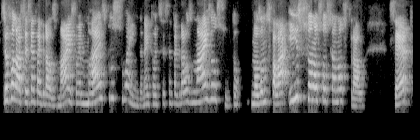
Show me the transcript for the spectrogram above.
se eu falar 60 graus mais, então é mais para o sul ainda, né? Então, é de 60 graus mais ao sul. Então, nós vamos falar isso é o nosso Oceano Austral, certo?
